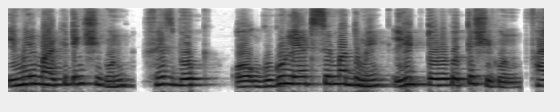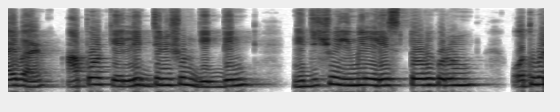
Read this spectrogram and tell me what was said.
ইমেল মার্কেটিং শিখুন ফেসবুক ও গুগল অ্যাডস এর মাধ্যমে লিড তৈরি করতে শিখুন। ফাইবার আপওয়ার্কে লিড জেনারেশন গিগ দিন। নিজস্ব ইমেল লিস্ট তৈরি করুন অথবা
